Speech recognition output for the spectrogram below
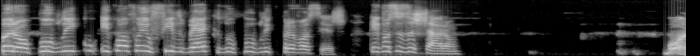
para o público e qual foi o feedback do público para vocês? O que é que vocês acharam? Bom,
